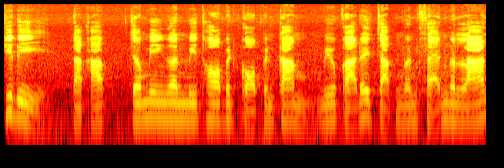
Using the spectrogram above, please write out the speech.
ที่ดีนะครับจะมีเงินมีทองเป็นกอบเป็นกำมีโอกาสได้จับเงินแสนเงินล้าน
